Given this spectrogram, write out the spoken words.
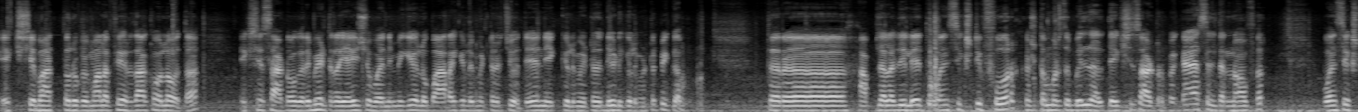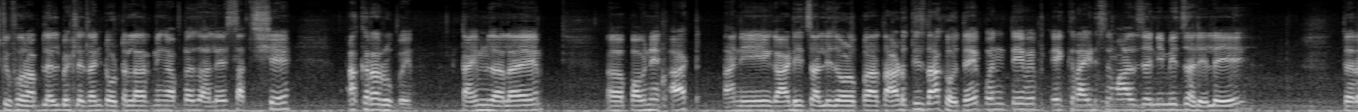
एकशे बहात्तर रुपये मला फेर दाखवला होता. एकशे साठ वगैरे भेटला या हिशोबाने. मी गेलो बारा किलोमीटरची होते आणि एक किलोमीटर दीड किलोमीटर पिकअप तर आपल्याला दिले वन सिक्स्टी फोर कस्टमरचं बिल झालं ते एकशे साठ रुपये. काय असेल त्यांना ऑफर वन सिक्स्टी फोर आपल्याला भेटले आणि टोटल अर्निंग आपलं झालंय सातशे अकरा रुपये. टाईम झालाय आहे पावणे आठ आणि गाडी चालली जवळपास आता अडतीस दाखवते पण ते एक राईडचं माझं निमित्त झालेलं आहे. तर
